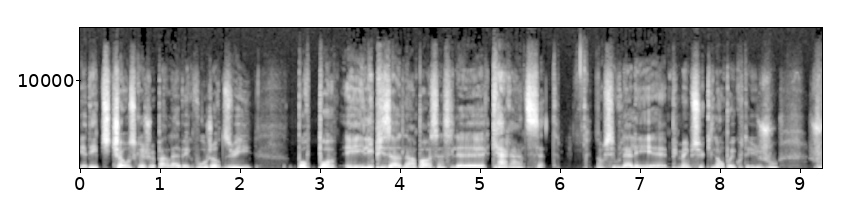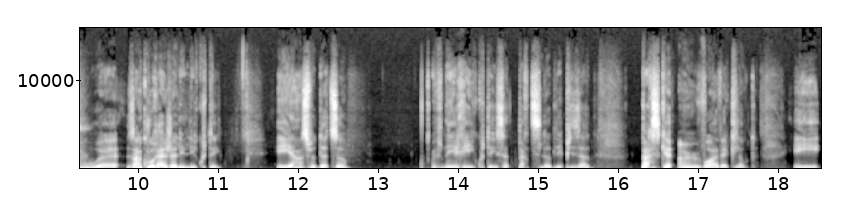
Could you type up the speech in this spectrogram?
il y a des petites choses que je veux parler avec vous aujourd'hui pour pas. Et l'épisode, là, en passant, c'est le 47. Donc, si vous voulez euh, puis même ceux qui ne l'ont pas écouté, je vous, euh, encourage à aller l'écouter. Et ensuite de ça, venez réécouter cette partie-là de l'épisode parce que un va avec l'autre. Et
